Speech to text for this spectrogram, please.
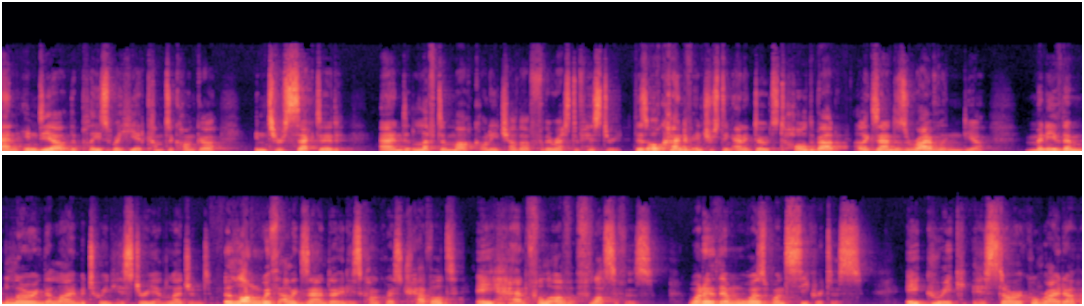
and India, the place where he had come to conquer, intersected and left a mark on each other for the rest of history. There's all kind of interesting anecdotes told about Alexander's arrival in India, many of them blurring the line between history and legend. Along with Alexander in his conquest traveled a handful of philosophers. One of them was Onesicritus, a Greek historical writer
